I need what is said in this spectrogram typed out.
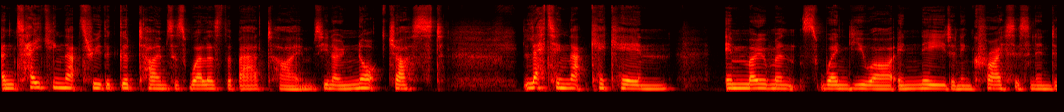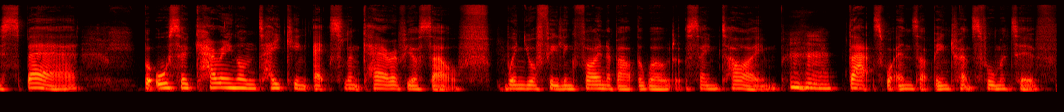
and taking that through the good times as well as the bad times, you know, not just letting that kick in in moments when you are in need and in crisis and in despair but also carrying on taking excellent care of yourself when you're feeling fine about the world at the same time. Mm-hmm. That's what ends up being transformative.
